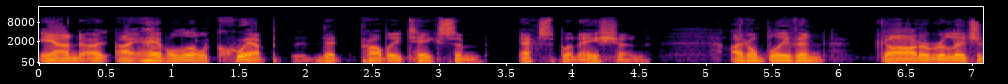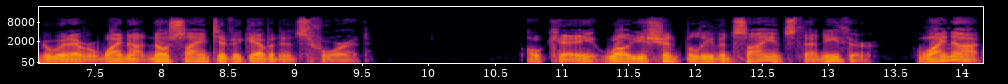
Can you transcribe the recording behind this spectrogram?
And I, I have a little quip that probably takes some explanation. I don't believe in God or religion or whatever. Why not? No scientific evidence for it. Okay, well, you shouldn't believe in science then either. Why not?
